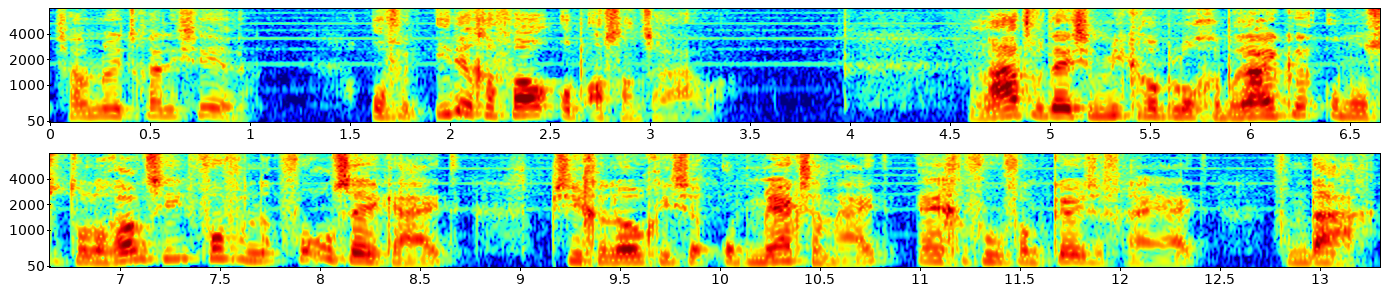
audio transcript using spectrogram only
zou neutraliseren. Of in ieder geval op afstand zou houden. Laten we deze microblog gebruiken om onze tolerantie voor, voor onzekerheid, psychologische opmerkzaamheid en gevoel van keuzevrijheid vandaag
